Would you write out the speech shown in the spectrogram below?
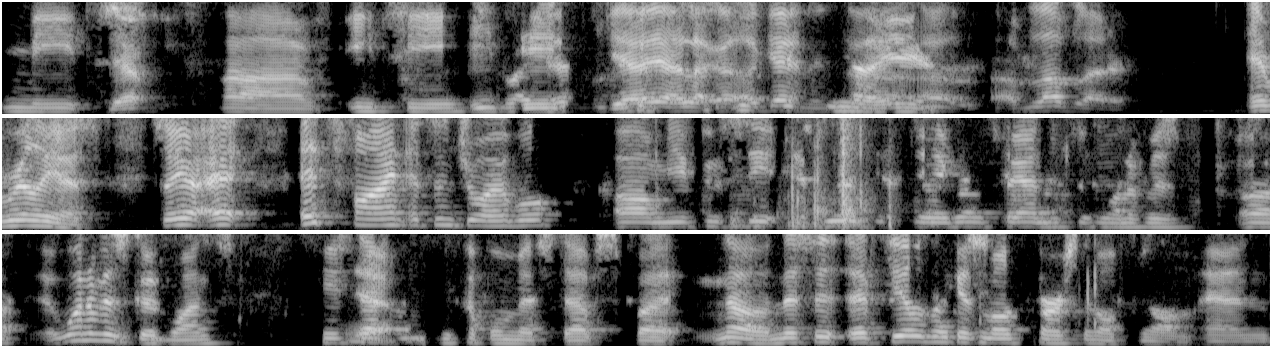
meets yep uh, ET. ET. Like, yeah, yeah. Like again, it's yeah, a, yeah. a, a, love letter. It really is. So yeah, it, it's fine. It's enjoyable. Um, you can see if you're a Abrams fan, this is one of his uh, one of his good ones. He's yeah. definitely a couple missteps, but no, this is it feels like his most personal film. And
